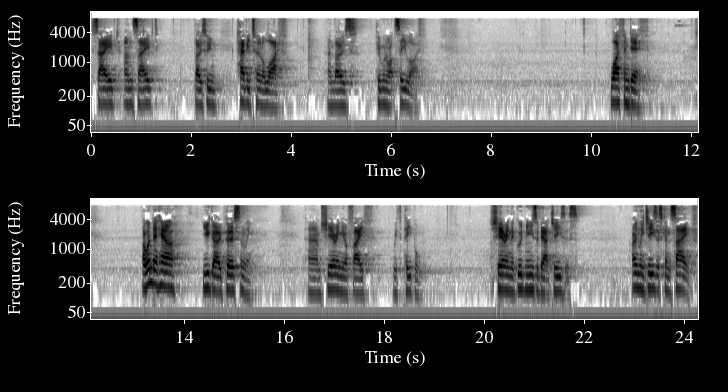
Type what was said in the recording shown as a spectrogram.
saved, unsaved, those who have eternal life, and those who will not see life. Life and death. I wonder how you go personally, um, sharing your faith with people, sharing the good news about Jesus. Only Jesus can save.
